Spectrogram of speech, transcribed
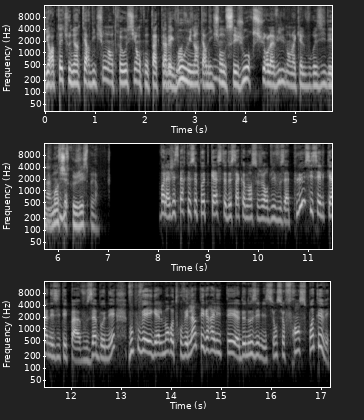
il y aura peut-être une interdiction d'entrer aussi en contact avec, vous, une interdiction de séjour sur la ville dans laquelle vous résidez. Ouais. Du moins, c'est Je- ce que j'espère. Voilà, j'espère que ce podcast de Ça commence aujourd'hui vous a plu. Si c'est le cas, n'hésitez pas à vous abonner. Vous pouvez également retrouver l'intégralité de nos émissions sur France.tv.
